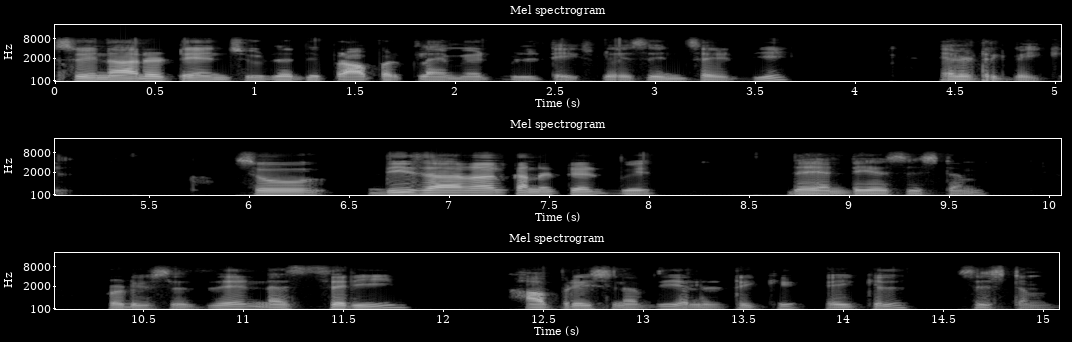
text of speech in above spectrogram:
So in order to ensure that the proper climate will take place inside the electric vehicle. So these are all connected with the entire system produces the necessary operation of the electric vehicle system.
